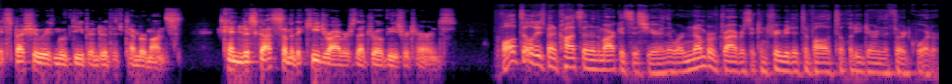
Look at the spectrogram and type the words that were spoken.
especially as we moved deep into the September months. Can you discuss some of the key drivers that drove these returns? Volatility has been constant in the markets this year, and there were a number of drivers that contributed to volatility during the third quarter.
